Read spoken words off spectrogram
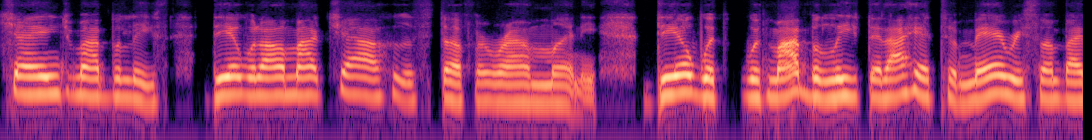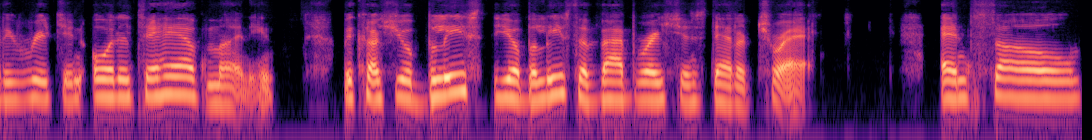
change my beliefs, deal with all my childhood stuff around money, deal with with my belief that I had to marry somebody rich in order to have money, because your beliefs your beliefs are vibrations that attract, and so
